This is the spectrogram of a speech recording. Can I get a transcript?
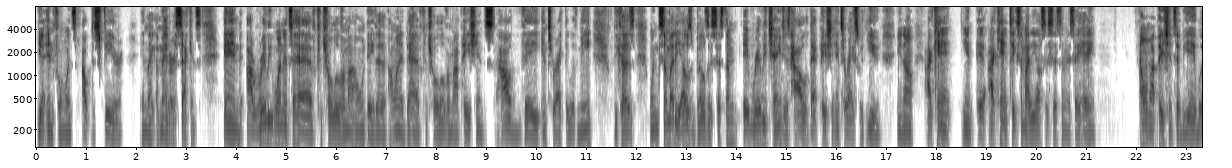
your influence out the sphere in like a matter of seconds. And I really wanted to have control over my own data. I wanted to have control over my patients, how they interacted with me. Because when somebody else builds a system, it really changes how that patient interacts with you. You know, I can't, you know, I can't take somebody else's system and say, Hey, I want my patient to be able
